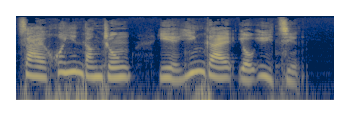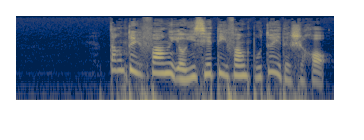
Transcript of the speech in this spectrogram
在婚姻当中也应该有预警。当对方有一些地方不对的时候，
